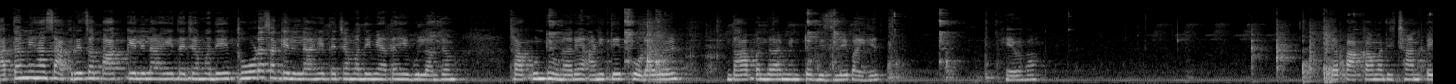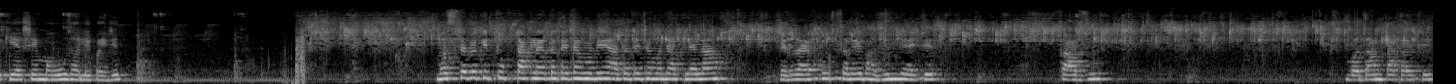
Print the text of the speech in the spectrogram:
आता मी हा साखरेचा पाक केलेला आहे त्याच्यामध्ये थोडासा केलेला आहे त्याच्यामध्ये मी आता हे गुलाबजाम टाकून ठेवणार आहे आणि ते थोडा वेळ दहा पंधरा मिनटं भिजले पाहिजेत. हे बघा. त्या पाकामध्ये छानपैकी असे मऊ झाले पाहिजेत. मस्तपैकी तूप टाकलं तर त्याच्यामध्ये. आता त्याच्यामध्ये आपल्याला हे ड्रायफ्रूट सगळे भाजून घ्यायचे काजू बदाम टाकायचे.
